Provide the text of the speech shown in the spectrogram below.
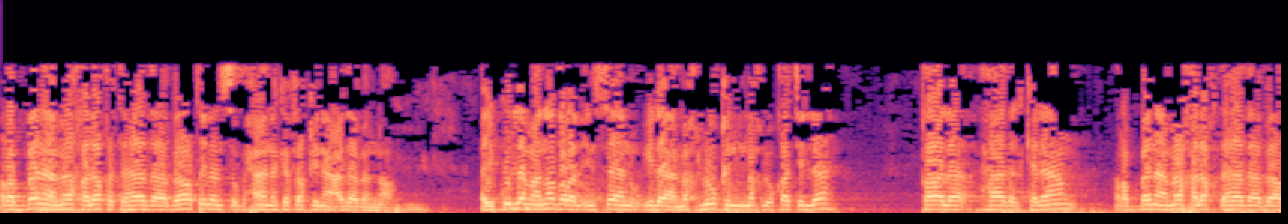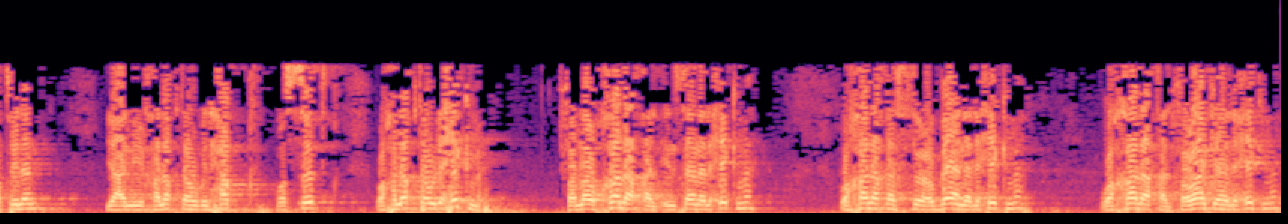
ربنا ما خلقت هذا باطلا سبحانك فقنا عذاب النار. أي كلما نظر الإنسان إلى مخلوق من مخلوقات الله قال هذا الكلام ربنا ما خلقت هذا باطلا يعني خلقته بالحق والصدق وخلقته لحكمة. فالله خلق الإنسان لحكمة وخلق الثعبان لحكمة وخلق الفواكه لحكمة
